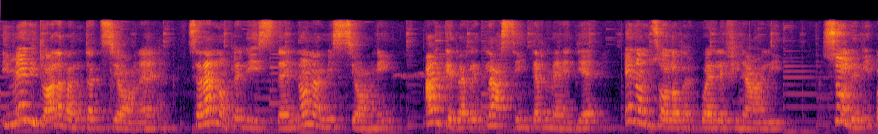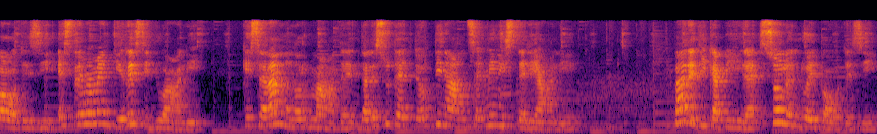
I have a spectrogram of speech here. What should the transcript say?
In merito alla valutazione, saranno previste non ammissioni anche per le classi intermedie e non solo per quelle finali, solo in ipotesi estremamente residuali che saranno normate dalle suddette ordinanze ministeriali. Pare di capire solo in due ipotesi.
